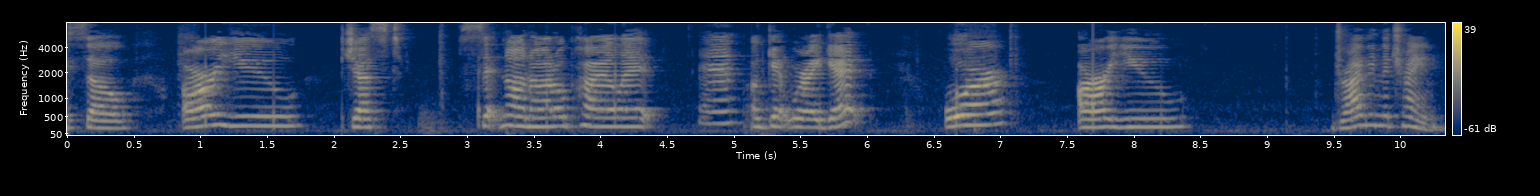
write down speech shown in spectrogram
so are you just sitting on autopilot? Eh, I'll get where I get. Or are you driving the train?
